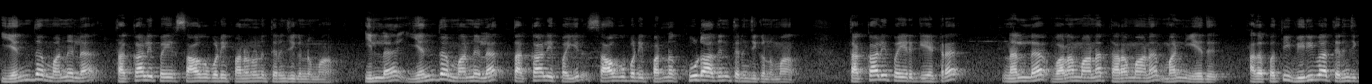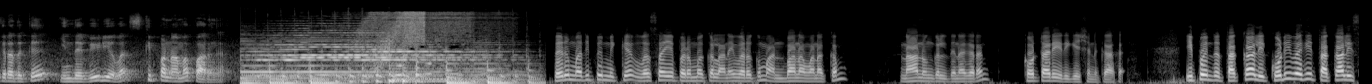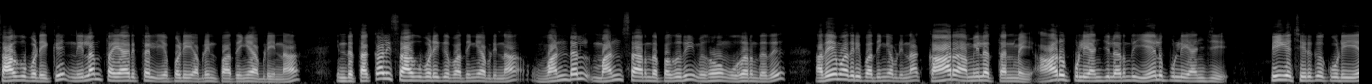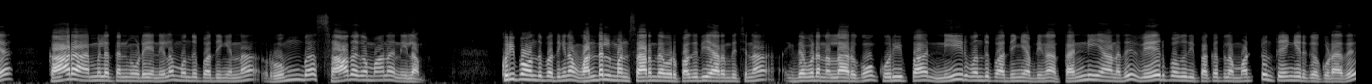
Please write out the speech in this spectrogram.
எந்த மண்ணில் தக்காளி பயிர் சாகுபடி பண்ணணும்னு தெரிஞ்சுக்கணுமா? இல்லை எந்த மண்ணில் தக்காளி பயிர் சாகுபடி பண்ணக்கூடாதுன்னு தெரிஞ்சுக்கணுமா? தக்காளி பயிருக்கு ஏற்ற நல்ல வளமான தரமான மண் எது? அதை பற்றி விரிவாக தெரிஞ்சுக்கிறதுக்கு இந்த வீடியோவை ஸ்கிப் பண்ணாமல் பாருங்கள் பெருமதிப்பு மிக்க விவசாய பெருமக்கள் அனைவருக்கும் அன்பான வணக்கம். நான் உங்கள் தினகரன். கோட்டாரி இரிகேஷனுக்காக. இப்போ இந்த தக்காளி கொடி வகை தக்காளி சாகுபடிக்கு நிலம் தயாரித்தல் எப்படி அப்படின்னு பார்த்தீங்க அப்படின்னா இந்த தக்காளி சாகுபடிக்கு பார்த்தீங்க அப்படின்னா வண்டல் மண் சார்ந்த பகுதி மிகவும் உகர்ந்தது. அதே மாதிரி பார்த்தீங்க அப்படின்னா கார அமிலத்தன்மை ஆறு புள்ளி அஞ்சுலேருந்து ஏழு புள்ளி அஞ்சு பிஹெச் இருக்கக்கூடிய கார அமிலத்தன்மையுடைய நிலம் வந்து பார்த்திங்கன்னா ரொம்ப சாதகமான நிலம். குறிப்பாக வந்து பார்த்திங்கன்னா வண்டல் மண் சார்ந்த ஒரு பகுதியாக இருந்துச்சுன்னா இதை விட நல்லாயிருக்கும் குறிப்பாக நீர் வந்து பார்த்திங்க அப்படின்னா தண்ணியானது வேர் பகுதி பக்கத்தில் மட்டும் தேங்கி இருக்கக்கூடாது.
